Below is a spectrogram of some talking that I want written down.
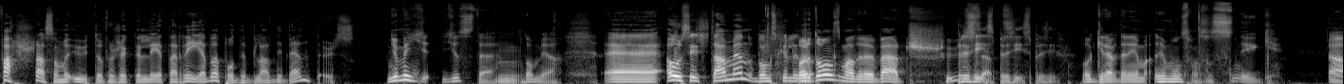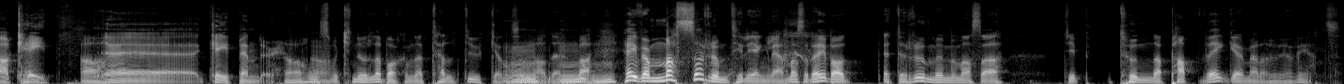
farsa som var ute och försökte leta reda på The Bloody Benders. Ja men ju- just det, Mm. de ja. Eh, Osage-stammen, de skulle... Var det då- de som hade det värdshuset? Precis, precis, precis. Och grävde ner ma- ja, hon som var så snygg. Ja, Kate. Ja. Eh, Kate Bender. Ja, hon som knullade bakom den där tältduken som de hade. bara, Hej, vi har massa rum tillgängliga. Men alltså, det är ju bara ett rum med massa typ tunna pappväggar mellan, hur jag vet.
